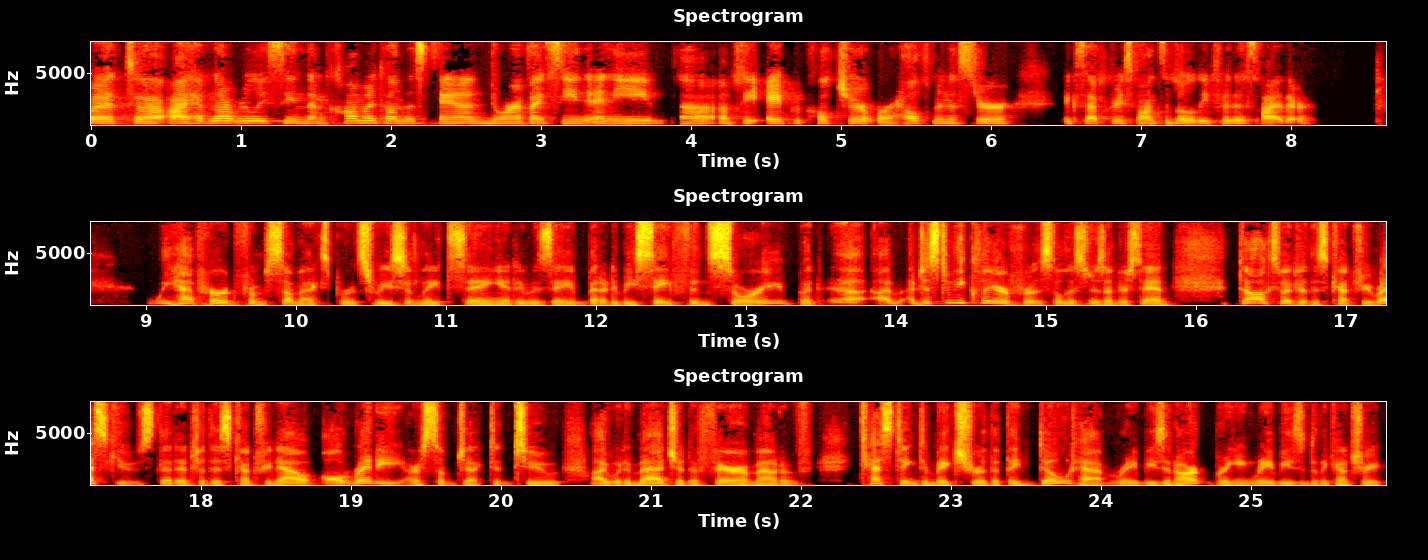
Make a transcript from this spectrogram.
But uh, I have not really seen them comment on this ban, nor have I seen any uh, of the agriculture or health minister accept responsibility for this either we have heard from some experts recently saying it, it was a better to be safe than sorry. But uh, just to be clear, for so listeners understand, dogs who enter this country, rescues that enter this country now already are subjected to, I would imagine, a fair amount of testing to make sure that they don't have rabies and aren't bringing rabies into the country.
